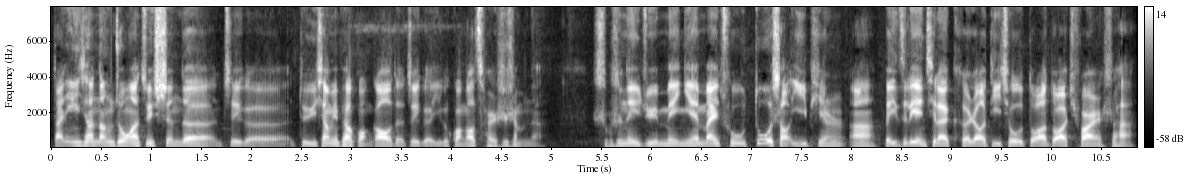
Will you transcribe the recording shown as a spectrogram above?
大家印象当中啊，最深的这个对于香飘飘广告的这个一个广告词儿是什么呢？是不是那句每年卖出多少亿瓶啊？杯子连起来可绕地球多少多少圈儿，是吧？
